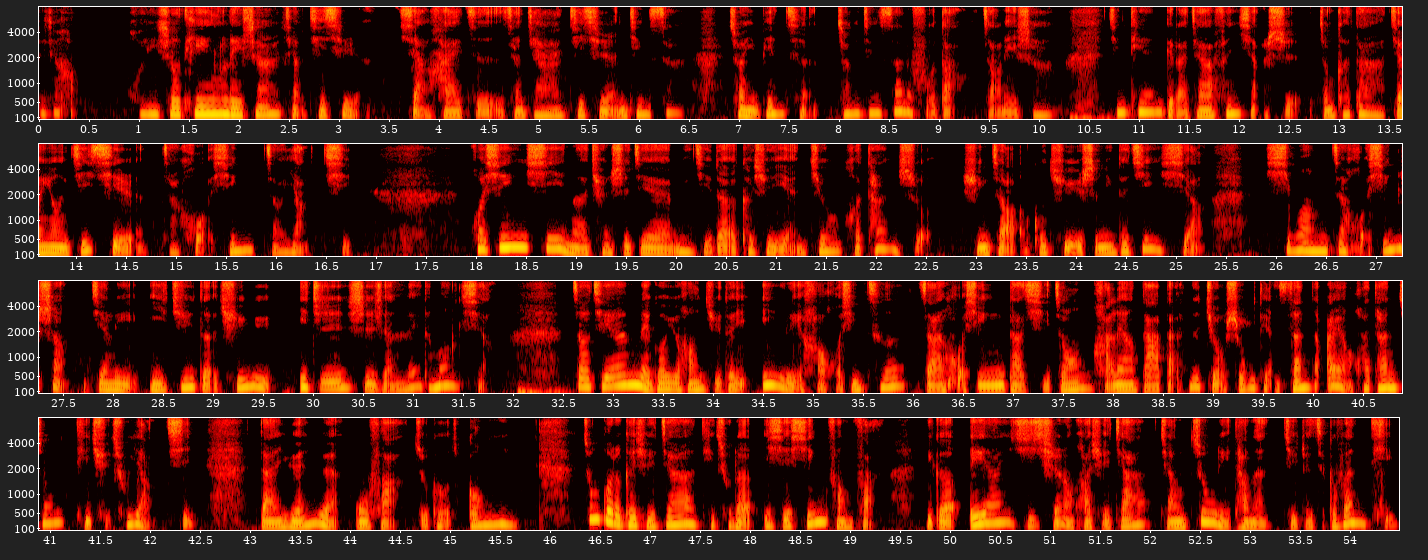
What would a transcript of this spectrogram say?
大家好，欢迎收听丽莎讲机器人。想孩子参加机器人竞赛、创意编程、创客竞赛的辅导，找丽莎。今天给大家分享的是，中科大将用机器人在火星找氧气。火星吸引了全世界密集的科学研究和探索，寻找过去生命的迹象，希望在火星上建立宜居的区域。一直是人类的梦想。早前，美国宇航局的毅力号火星车在火星大气中含量达百分之九十五点三的二氧化碳中提取出氧气，但远远无法足够供应。中国的科学家提出了一些新方法，一个 AI 机器人化学家将助力他们解决这个问题。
